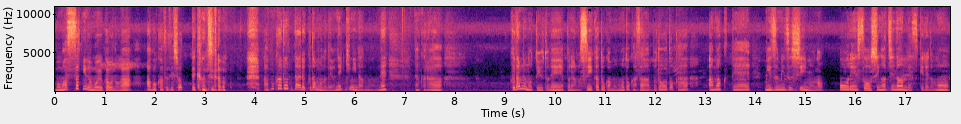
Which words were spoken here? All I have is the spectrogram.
もう真っ先に思い浮かぶのがアボカドでしょって感じなの。アボカドってあれ果物だよね。木になるもんね。だから果物というとねやっぱりあのスイカとか桃とかさぶどうとか甘くてみずみずしいものを連想しがちなんですけれども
